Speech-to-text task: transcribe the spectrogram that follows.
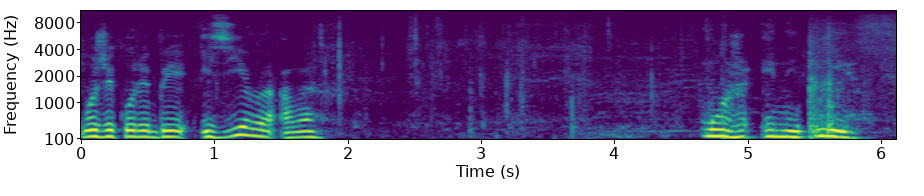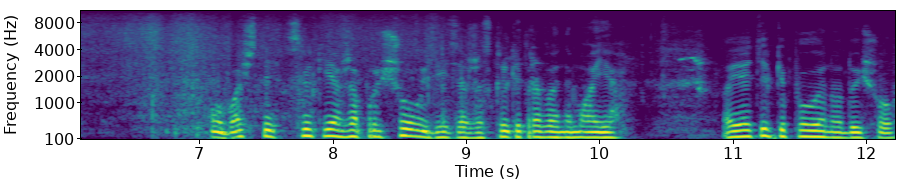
Може кури би і з'їли, але. Може і не ні. О, бачите, скільки я вже пройшов, і дивіться, вже скільки трави немає. А я тільки половину дійшов.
